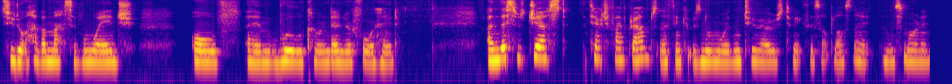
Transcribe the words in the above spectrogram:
so you don't have a massive wedge of um, wool coming down your forehead. And this was just 35 grams, and I think it was no more than two hours to make this up last night and this morning.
